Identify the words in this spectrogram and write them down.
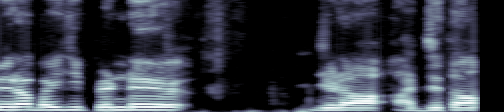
ਮੇਰਾ ਬਾਈ ਜੀ ਪਿੰਡ ਜਿਹੜਾ ਅੱਜ ਤਾਂ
